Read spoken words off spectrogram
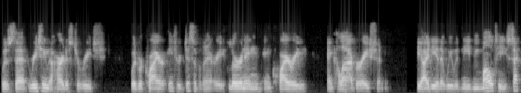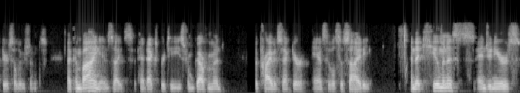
was that reaching the hardest to reach would require interdisciplinary learning, inquiry, and collaboration. The idea that we would need multi-sector solutions that combine insights and expertise from government, the private sector, and civil society, and that humanists, engineers,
